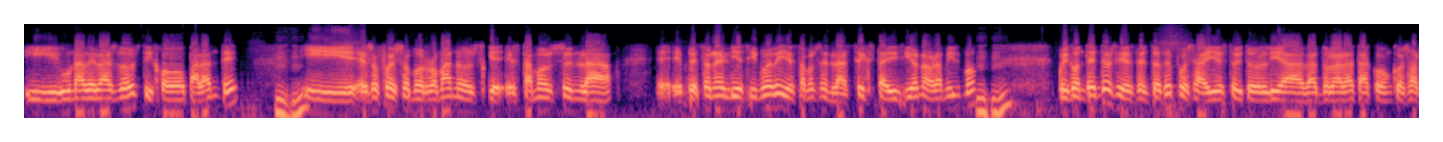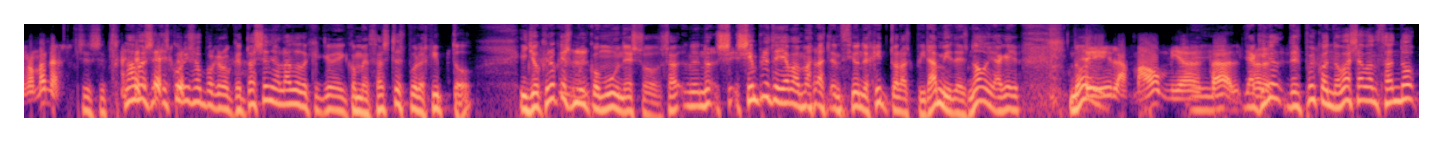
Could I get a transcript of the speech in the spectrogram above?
y una de las dos dijo pa'lante Ujú. y eso fue Somos Romanos, que estamos en la... eh, empezó en el 19 y estamos en la sexta edición ahora mismo. Muy contentos y desde entonces pues ahí estoy todo el día dando la lata con cosas romanas. Sí, sí. No, es, es curioso porque lo que tú has señalado de que, que comenzaste por Egipto, y yo creo que es muy común eso. o sea, no, si- siempre te llama más la atención Egipto, las pirámides, ¿no? Y aquello, ¿no? Sí, las maomias, y- tal. y aquello, después, cuando vas avanzando,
